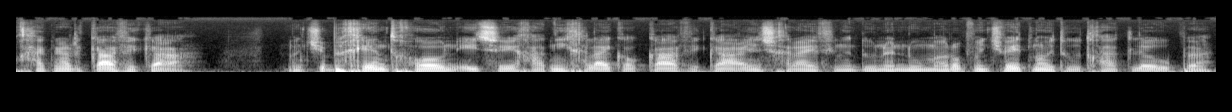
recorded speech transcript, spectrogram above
ga ik naar de KVK. Want je begint gewoon iets en je gaat niet gelijk al KVK-inschrijvingen doen en noem maar op, want je weet nooit hoe het gaat lopen.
